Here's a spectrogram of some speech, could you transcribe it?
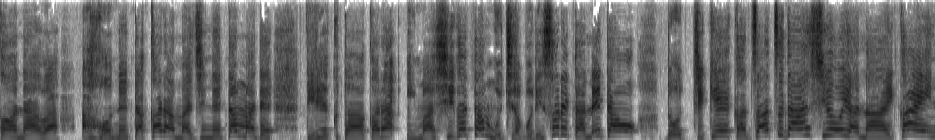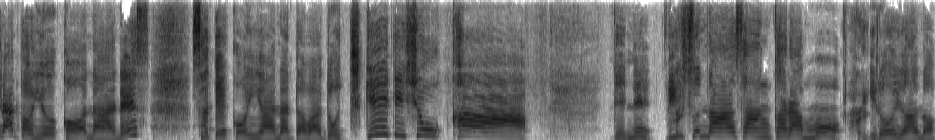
コーナーは、アホネタからマジネタまで、ディレクターから今しがた無茶ぶりされたネタを、どっち系か雑談しようやないかいなというコーナーです。さて、今夜あなたはどっち系でしょうか？でね、リスナーさんからも、はいいろいろあの、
